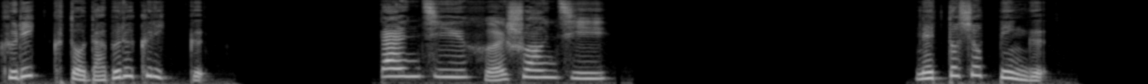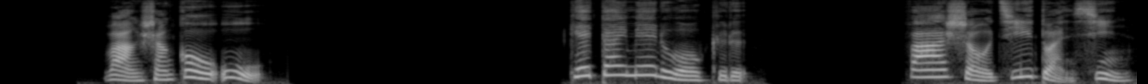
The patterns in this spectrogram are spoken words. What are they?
クリックとダブルクリック、单击和双击，ネットショッピング、网上购物，携帯メールを送る、发手机短信，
